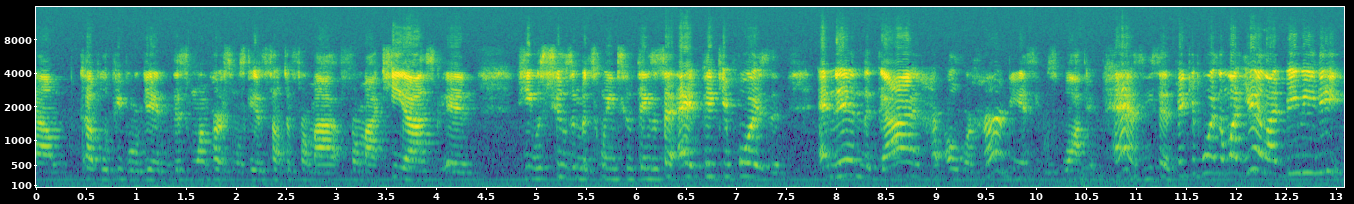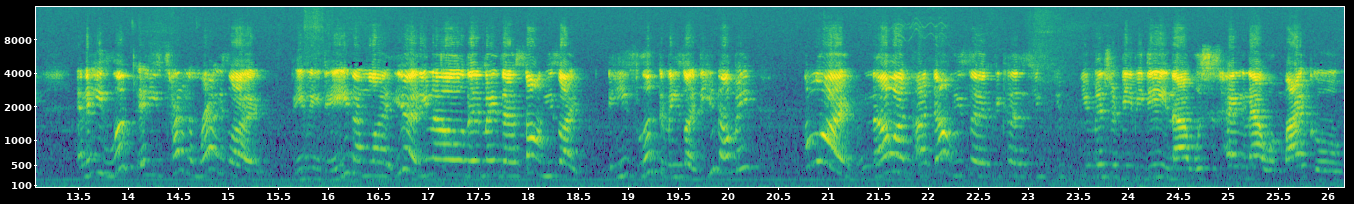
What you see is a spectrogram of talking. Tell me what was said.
um, a couple of people were getting. This one person was getting something from my from my kiosk, and he was choosing between two things and said, "Hey, pick your poison." And then the guy overheard me as he was walking past. He said, "Pick your poison." I'm like, "Yeah, like BBD." And then he looked and he's turning around. He's like, "BBD?" And I'm like, "Yeah, you know, they made that song." He's like, he's looked at me. He's like, "Do you know me?" I'm like, "No, I, I don't." He said, "Because you, you you mentioned BBD, and I was just hanging out with Michael.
